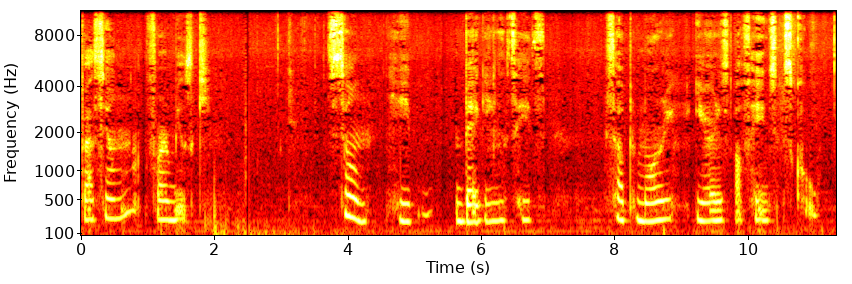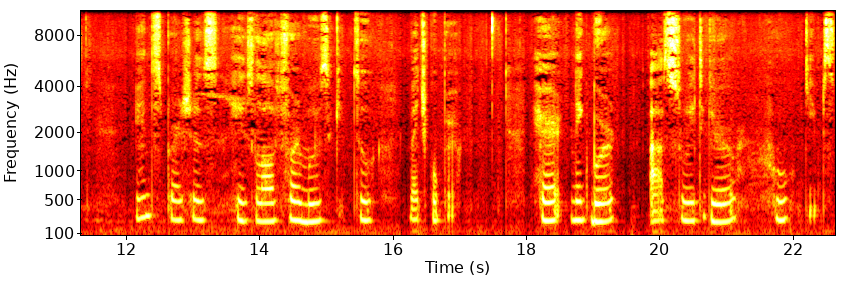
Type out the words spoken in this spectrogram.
passion for music. Soon he begins his sophomore years of his school and expresses his love for music to Betty Cooper, her neighbor, a sweet girl who keeps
